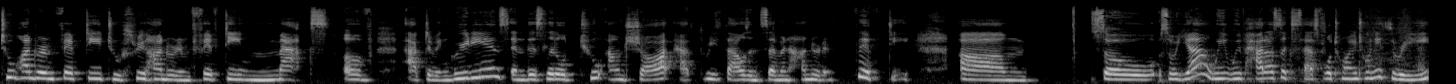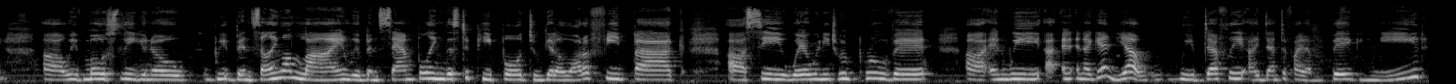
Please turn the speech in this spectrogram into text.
250 to 350 max of active ingredients and this little two ounce shot at 3750 um, so so yeah we, we've had a successful 2023 uh, we've mostly you know we've been selling online. We've been sampling this to people to get a lot of feedback uh, see where we need to improve it. Uh, and we and, and, again yeah we've definitely identified a big need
